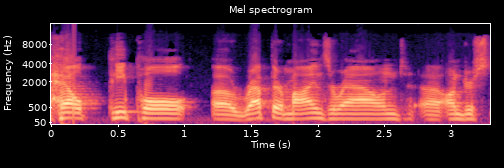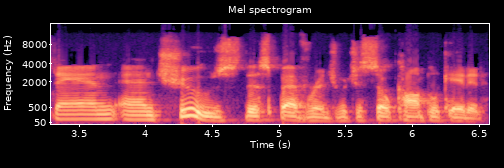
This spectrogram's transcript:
help people uh, wrap their minds around, uh, understand, and choose this beverage, which is so complicated.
